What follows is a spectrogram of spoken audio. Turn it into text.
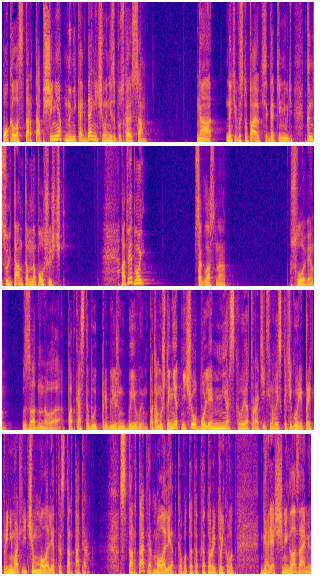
около стартапщине, но никогда ничего не запускаю сам знаете, выступаю всегда каким-нибудь консультантом на полшишечки. Ответ мой, согласно условиям заданного подкаста, будет приближен к боевым, потому что нет ничего более мерзкого и отвратительного из категории предпринимателей, чем малолетка-стартапер. Стартапер, малолетка, вот этот, который только вот горящими глазами,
